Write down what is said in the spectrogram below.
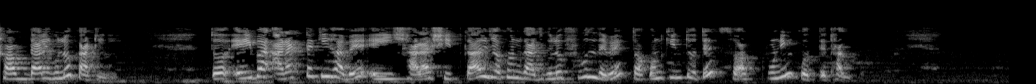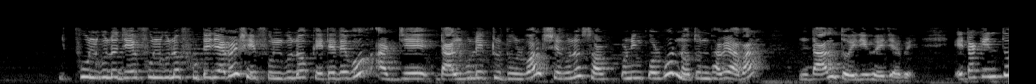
সব ডালগুলো কাটিনি। তো এইবার আর একটা কী হবে, এই সারা শীতকাল যখন গাছগুলো ফুল দেবে, তখন কিন্তু ওতে সফট প্রুনিং করতে থাকব। ফুলগুলো, যে ফুলগুলো ফুটে যাবে, সেই ফুলগুলো কেটে দেব। আর যে ডালগুলো একটু দুর্বল, সেগুলো সফট প্রুনিং করব। নতুনভাবে আবার ডাল তৈরি হয়ে যাবে। এটা কিন্তু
